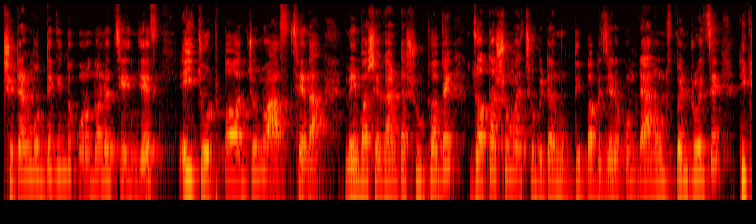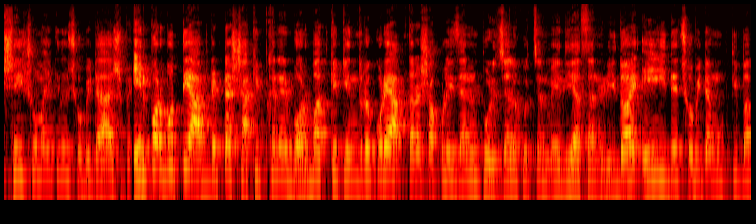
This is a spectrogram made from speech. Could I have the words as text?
সেটার মধ্যে কিন্তু কোনো ধরনের চেঞ্জেস এই চোট পাওয়ার জন্য আসছে না। মে মাসে গানটা শ্যুট হবে, যথাসময়ে ছবিটা মুক্তি পাবে যেরকমটা অ্যানাউন্সমেন্ট রয়েছে, ঠিক সেই সময় কিন্তু ছবিটা আসবে। এর পরবর্তী আপডেটটা শাকিব খানের বরবাদকে কেন্দ্র করে আপনারা সকলেই জানেন, পরিচালক হচ্ছেন মেহেদি হাসান হৃদয়, এই ঈদে ছবিটা মুক্তি পাবে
